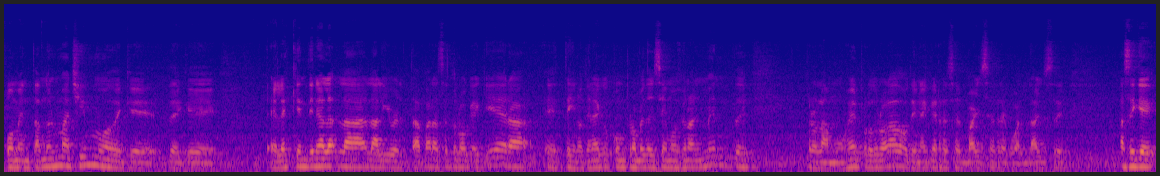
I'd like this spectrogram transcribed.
fomentando el machismo de que, de que él es quien tiene la, la, libertad para hacer todo lo que quiera este, y no tiene que comprometerse emocionalmente, pero la mujer, por otro lado, tiene que reservarse, resguardarse. Así que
